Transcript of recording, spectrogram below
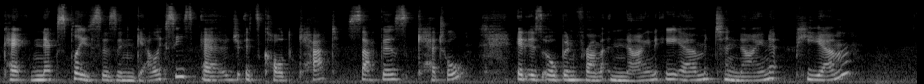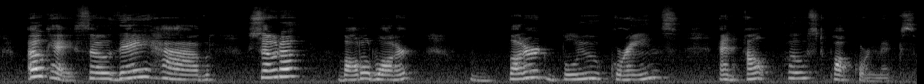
Okay, next place is in Galaxy's Edge. It's called Kat Saka's Kettle. It is open from 9 a.m. to 9 p.m. Okay, so they have soda, bottled water, buttered blue grains, and outpost popcorn mix.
